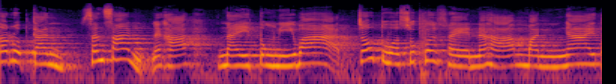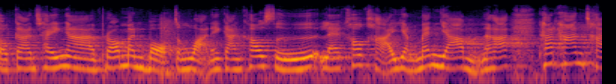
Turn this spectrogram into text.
สรุปกันสั้นๆนะคะ ในตรงนี้ว่าเจ้าตัว Supertrend นะคะ มันง่ายต่อการใช้งาน เพราะมันบอกจังหวะในการเข้าซื้อและเข้าขายอย่างแม่นยำนะคะ ถ้าท่านใช้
